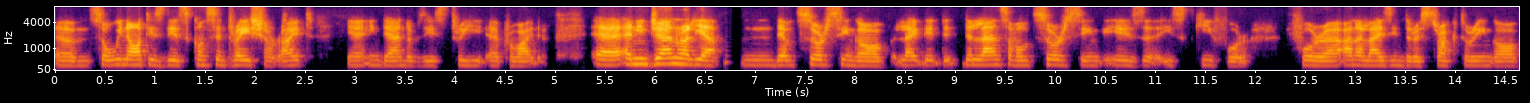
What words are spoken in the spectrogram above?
Um, so we notice this concentration right in the end of these three uh, providers. Uh, and in general, yeah, mm, the outsourcing of like the, the, lens of outsourcing is uh, is key for for analyzing the restructuring of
